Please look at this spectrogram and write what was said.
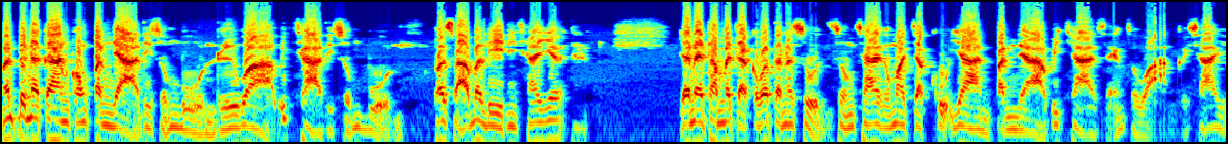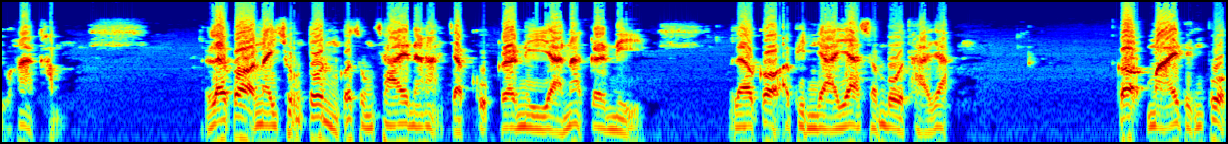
มันเป็นอาการของปัญญาที่สมบูรณ์ หรือว่าวิชาที่สมบูรณ์ ภาษาบาลีนี่ใช้เยอะนะจะในธรรมจักรวัตนสูตร ทรงใช้คำว่าจักขุยานปัญญาวิชาแสงสว่างคือใช้อยู่ห้าคำแล้วก็ในช่วงต้นก็ทรงใช้นะฮะจากขุกรณียานะกรณี แล้วก็อภิญญายะสัมโบธายะ ก็หมายถึงพวก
